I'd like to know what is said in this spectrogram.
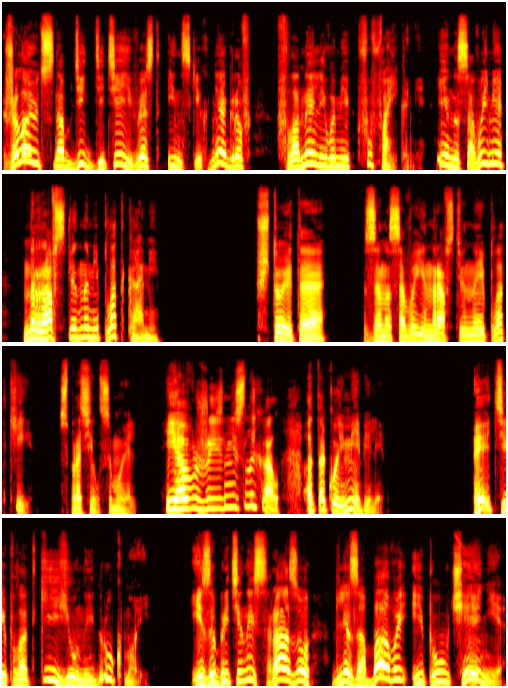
желают снабдить детей вест-индских негров фланелевыми фуфайками и носовыми нравственными платками. «Что это за носовые нравственные платки?» — спросил Самуэль. «Я в жизни не слыхал о такой мебели». «Эти платки, юный друг мой, изобретены сразу для забавы и поучения,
